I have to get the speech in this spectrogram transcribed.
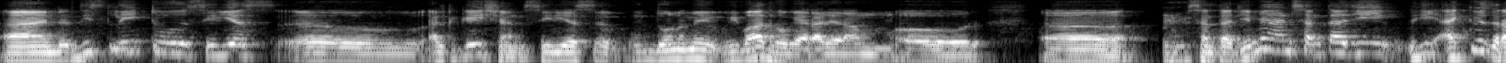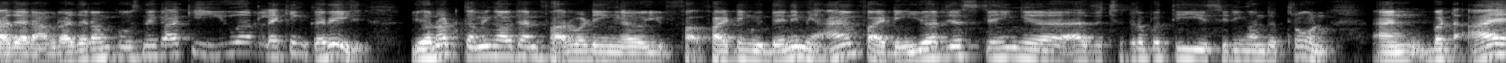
And this led to serious uh, altercation, serious दोनों में विवाद हो गया राजाराम और संताजी में एंड संताजी ही एक्यूज राजा राम राजा राम को उसने कहा कि यू आर लैकिंग करेज यू आर नॉट कमिंग आउट एंड फॉरवर्डिंग फाइटिंग विद एनिमी आई एम फाइटिंग यू आर जस्ट स्टेइंग एज अ छत्रपति सिटिंग ऑन द थ्रोन एंड बट आई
